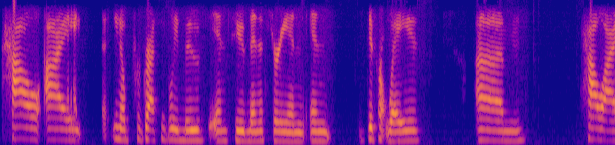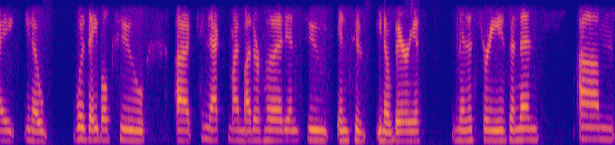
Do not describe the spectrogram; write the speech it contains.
how I, you know, progressively moved into ministry in in different ways. Um, how I, you know, was able to uh, connect my motherhood into into you know various ministries, and then um,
